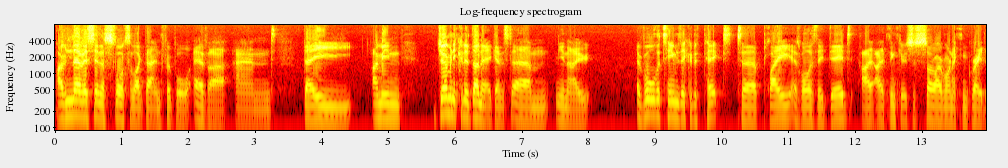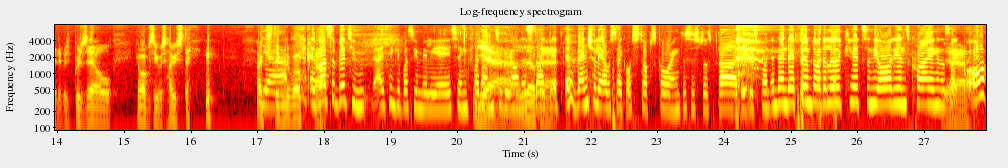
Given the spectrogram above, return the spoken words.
I've never seen a slaughter like that in football ever, and they, I mean, Germany could have done it against, um, you know, of all the teams they could have picked to play as well as they did. I, I think it was just so ironic and great that it was Brazil who obviously was hosting. Hosting yeah, the World Cup. it was a bit. Hum- I think it was humiliating for them, to be honest. Like, it, eventually, I was like, "Oh, stop scoring! This is just bad at this point." And then they filmed all the little kids in the audience crying, and it's Yeah. like, "Oh,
